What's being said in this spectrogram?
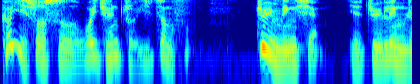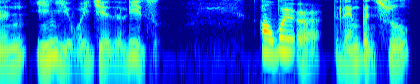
可以说是威权主义政府最明显也最令人引以为戒的例子。奥威尔的两本书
